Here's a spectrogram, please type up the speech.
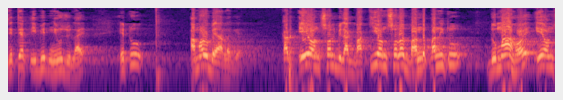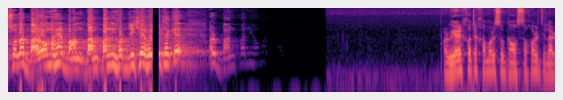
যেতিয়া টিভিত নিউজ ওলায় এইটো আমাৰো বেয়া লাগে। কাৰণ এই অঞ্চলবিলাক বাকী অঞ্চলত বানপানীটো দুমাহ হয় এই অঞ্চলত বাৰ মাহে বান- বানপানী সদৃশে হৈ থাকে আৰু বানপানী আৰু ইয়াৰ সৈতে সামৰিছোঁ গাঁও চহৰ জিলাৰ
